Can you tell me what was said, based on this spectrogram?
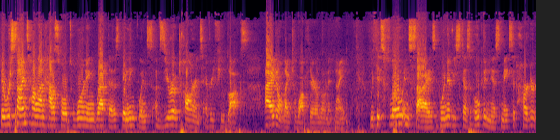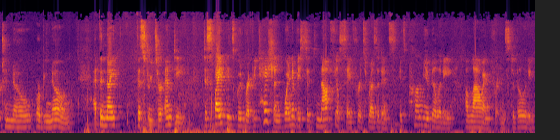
There were signs hung on households warning ratas, delinquents, of zero tolerance every few blocks. I don't like to walk there alone at night. With its flow and size, Buena Vista's openness makes it harder to know or be known. At the night, the streets are empty. Despite its good reputation, Buena Vista did not feel safe for its residents, its permeability allowing for instability.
